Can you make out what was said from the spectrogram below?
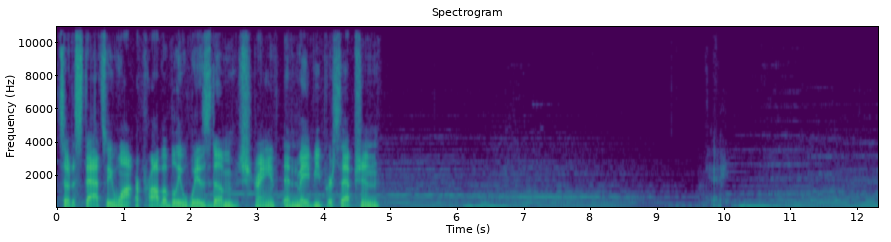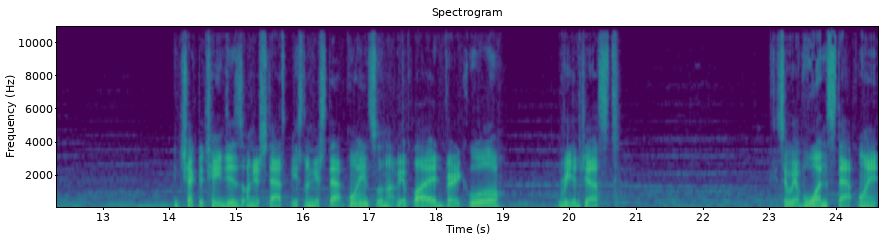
So the stats we want are probably wisdom, strength, and maybe perception. Can check the changes on your stats based on your stat points will not be applied. Very cool. Readjust. Okay, so we have one stat point.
